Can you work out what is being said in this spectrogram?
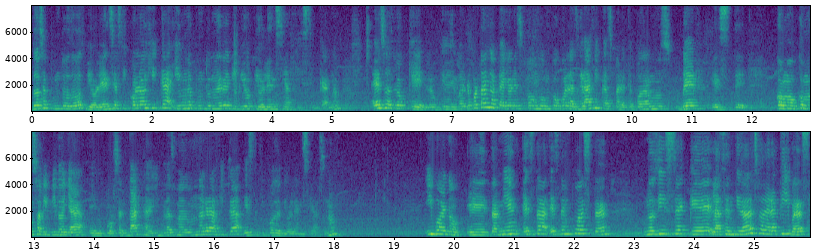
12.2 violencia psicológica y 1.9 vivió violencia física, ¿no? Eso es lo que, lo que voy reportando. Acá yo les pongo un poco las gráficas para que podamos ver este, cómo, cómo se ha vivido ya en porcentaje ahí plasmado en una gráfica este tipo de violencias, ¿no? Y bueno, eh, también esta, esta encuesta nos dice que las entidades federativas,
